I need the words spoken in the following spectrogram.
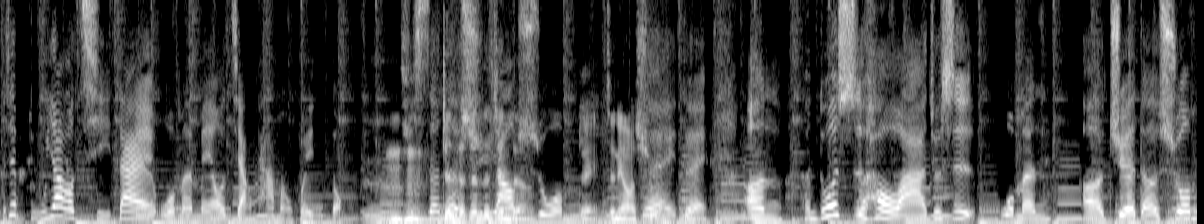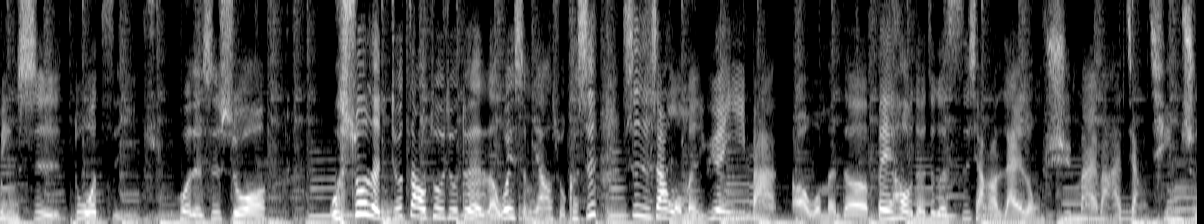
而且不要期待我们没有讲他们会懂。嗯，真的真的需要说明，对，真的要说。对对，嗯，很多时候啊，就是我们。呃，觉得说明是多此一举，或者是说我说了你就照做就对了，为什么要说？可是事实上，我们愿意把呃我们的背后的这个思想的来龙去脉把它讲清楚，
